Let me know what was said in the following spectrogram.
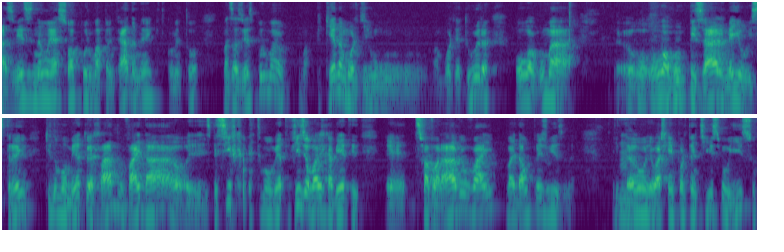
às vezes não é só por uma pancada, né, que tu comentou, mas às vezes por uma, uma pequena mordi, um, uma mordedura ou alguma ou, ou, algum pisar meio estranho que no momento errado vai dar especificamente no momento fisiologicamente é, desfavorável vai vai dar um prejuízo né? então uhum. eu acho que é importantíssimo isso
